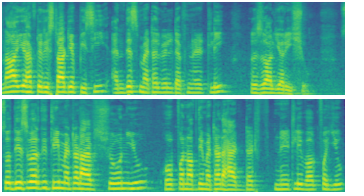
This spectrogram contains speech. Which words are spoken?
Now you have to restart your PC and this method will definitely resolve your issue. So these were the three method I have shown you. Hope one of the method had definitely worked for you.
